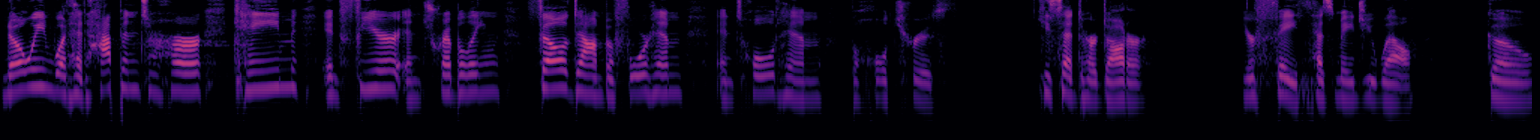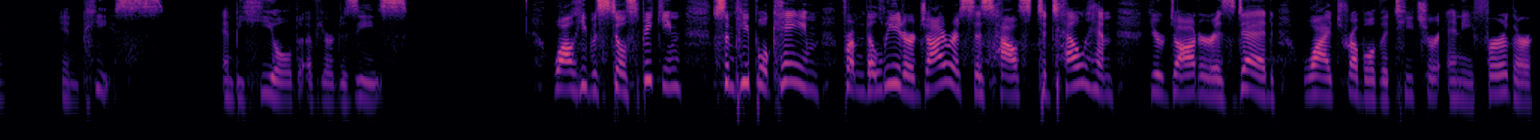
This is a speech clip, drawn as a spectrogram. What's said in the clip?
knowing what had happened to her, came in fear and trembling, fell down before him, and told him the whole truth. He said to her, Daughter, your faith has made you well. Go in peace and be healed of your disease. While he was still speaking, some people came from the leader, Jairus' house, to tell him, Your daughter is dead. Why trouble the teacher any further?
